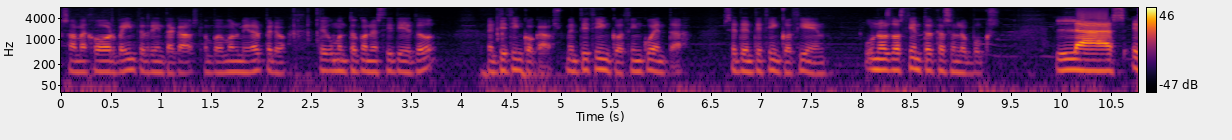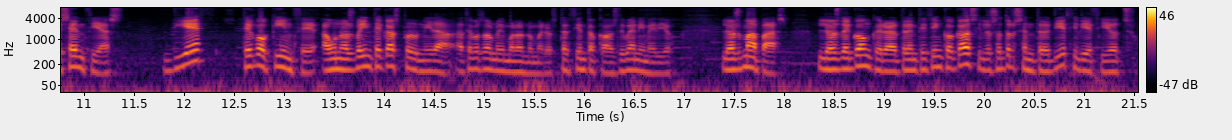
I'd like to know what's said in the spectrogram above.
Pues a lo mejor 20, 30 caos. Lo podemos mirar, pero tengo un montón con este y de todo. 25 caos, 25, 50, 75, 100, unos 200 caos en los books. Las esencias, 10, tengo 15, a unos 20 caos por unidad. Hacemos los mismos los números, 300 caos, divine y medio. Los mapas, los de Conqueror a 35 caos y los otros entre 10 y 18.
